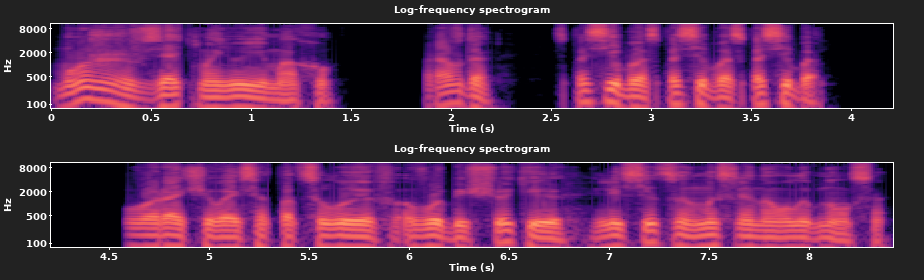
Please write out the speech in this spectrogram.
Можешь взять мою Ямаху. Правда? Спасибо, спасибо, спасибо. Уворачиваясь от поцелуев в обе щеки, Лисицын мысленно улыбнулся.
